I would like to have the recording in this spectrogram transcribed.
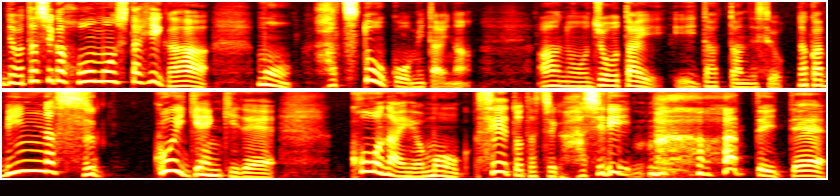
で私が訪問した日がもう初登校みたいなあの状態だったんですよ。だからみんなすっごい元気で校内をもう生徒たちが走り回っていて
